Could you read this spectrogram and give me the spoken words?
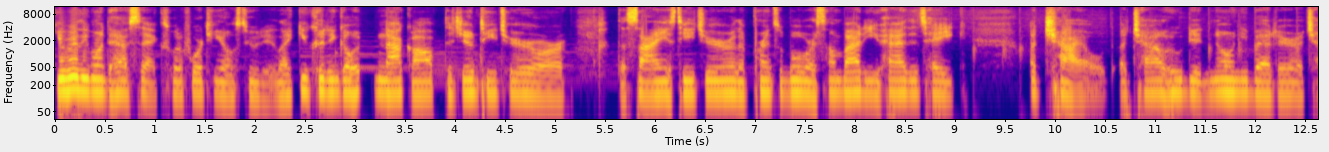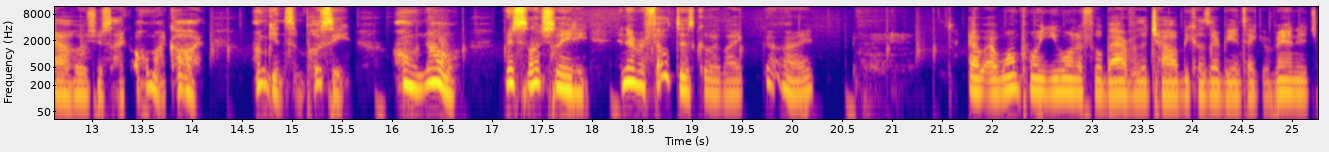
you really wanted to have sex with a 14 year old student. Like you couldn't go knock off the gym teacher or the science teacher or the principal or somebody. You had to take a child, a child who didn't know any better, a child who's just like, oh my God, I'm getting some pussy. Oh no, Miss Lunch Lady, it never felt this good. Like, all right. At, at one point, you want to feel bad for the child because they're being taken advantage.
